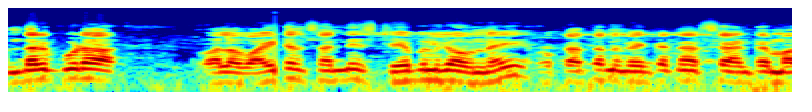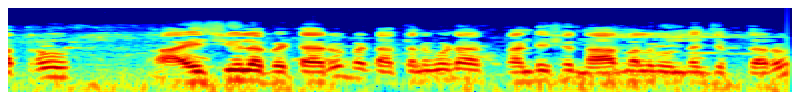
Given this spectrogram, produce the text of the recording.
అందరికి కూడా వాళ్ళ వైటల్స్ అన్ని స్టేబుల్గా ఉన్నాయి. ఒక అతను వెంకట నర్సే అంటే మాత్రం ఐసీయూలో పెట్టారు బట్ అతను కూడా కండిషన్ నార్మల్గా ఉందని చెప్తారు.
